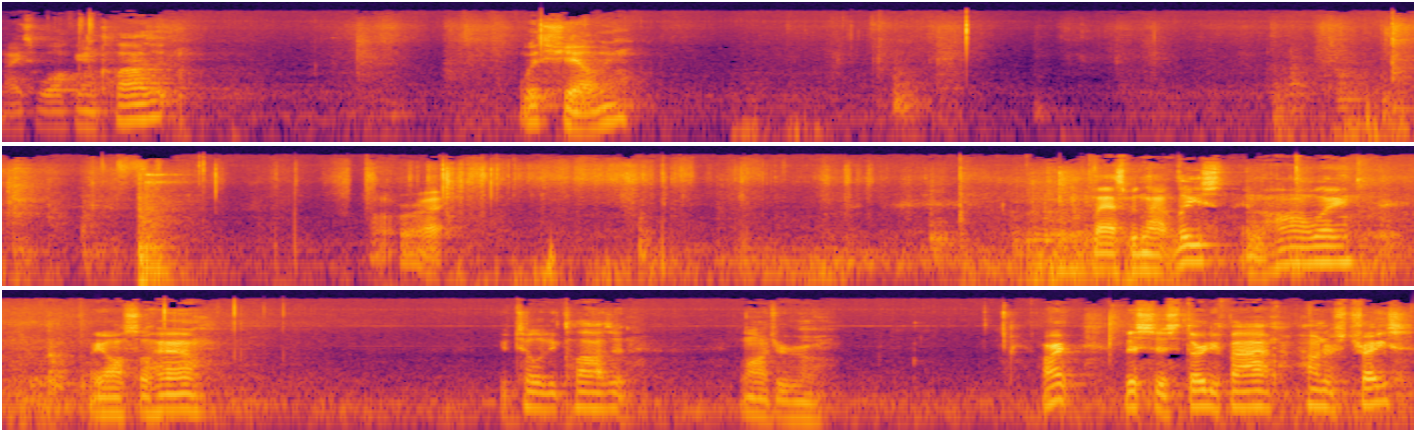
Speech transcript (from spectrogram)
Nice walk-in closet with shelving. All right. Last but not least, in the hallway, we also have utility closet laundry room. All right, this is 35 Hunters Trace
